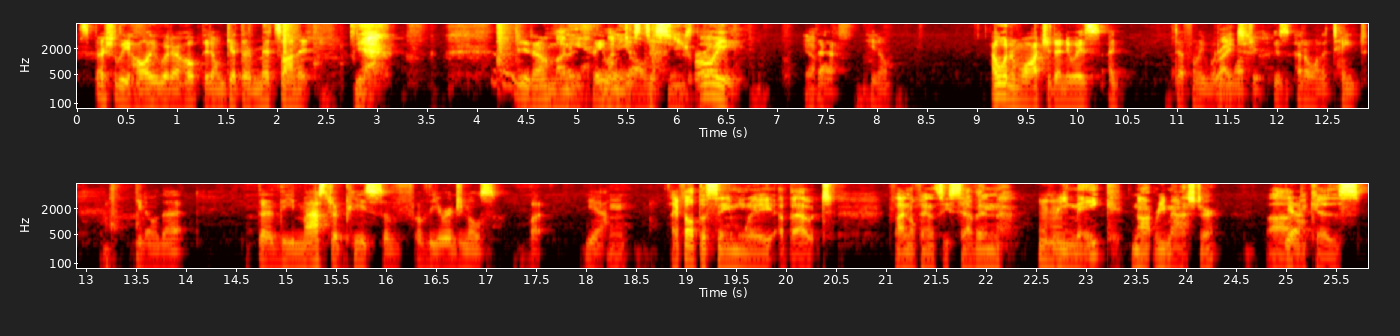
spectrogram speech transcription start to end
Especially Hollywood. I hope they don't get their mitts on it. Yeah. You know, Money. They Money will just destroy Yep. that. You know, I wouldn't watch it anyways. I definitely wouldn't Right. watch it because I don't want to taint. You know that the the masterpiece of of the originals. But yeah, I felt the same way about Final Fantasy VII Mhm. remake, not remaster, uh, Yeah. because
